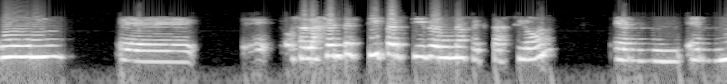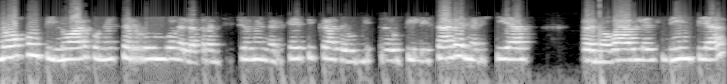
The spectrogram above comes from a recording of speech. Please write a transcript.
un, eh, eh, o sea, la gente sí percibe una afectación en, en, no continuar con este rumbo de la transición energética, de, de utilizar energías renovables, limpias,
